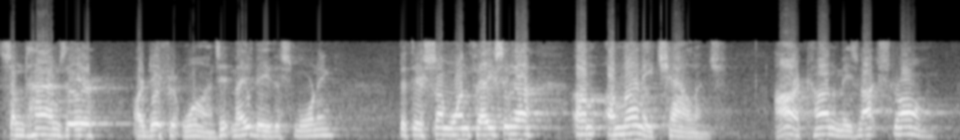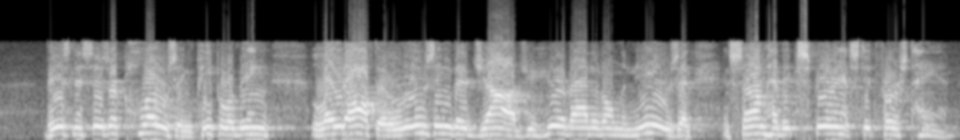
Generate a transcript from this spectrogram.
Sometimes there are different ones. It may be this morning that there's someone facing a, a, a money challenge. Our economy is not strong. Businesses are closing. People are being laid off. They're losing their jobs. You hear about it on the news, and, and some have experienced it firsthand.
